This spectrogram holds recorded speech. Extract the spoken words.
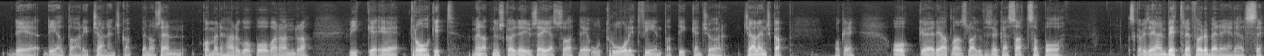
de, deltar i Challenge-cupen och sen kommer det här att gå på varandra, vilket är tråkigt. Men att nu ska det ju sägas så att det är otroligt fint att Dicken kör Challenge Cup. Okej? Och eh, det är att landslaget försöker satsa på, ska vi säga, en bättre förberedelse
